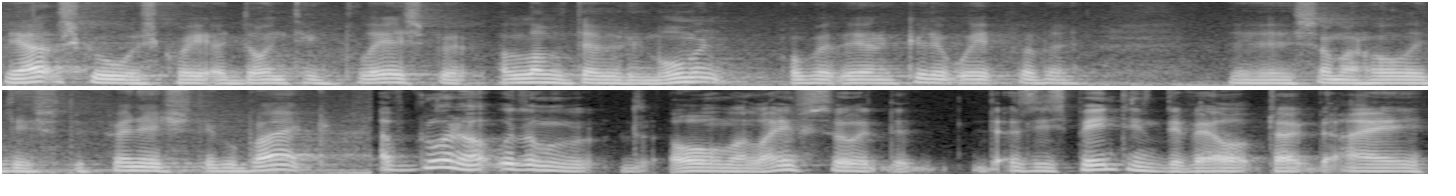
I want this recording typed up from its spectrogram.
The art school was quite a daunting place, but I loved every moment of it there and couldn't wait for the, the summer holidays to finish to go back. I've grown up with him all my life, so as his painting developed, I,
